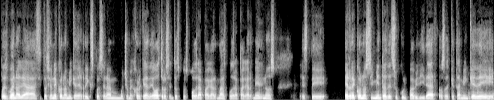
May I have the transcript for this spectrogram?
pues bueno, la situación económica de Rix pues será mucho mejor que la de otros, entonces pues podrá pagar más, podrá pagar menos, este, el reconocimiento de su culpabilidad, o sea, que también quede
